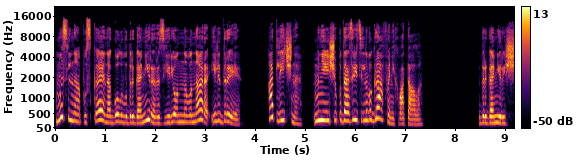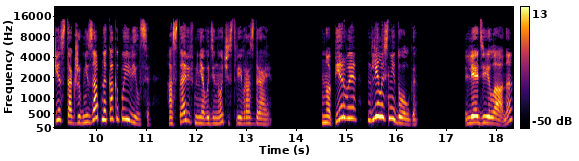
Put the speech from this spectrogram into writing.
мысленно опуская на голову Драгомира разъяренного Нара или Дрея. «Отлично, мне еще подозрительного графа не хватало». Драгомир исчез так же внезапно, как и появился, оставив меня в одиночестве и в раздрае. Но первое длилось недолго. «Леди Илана?»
